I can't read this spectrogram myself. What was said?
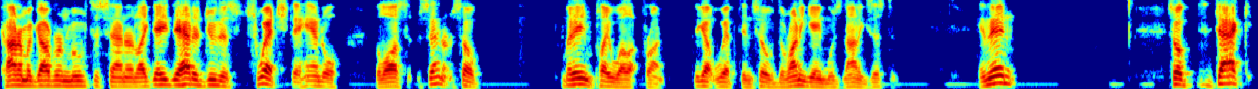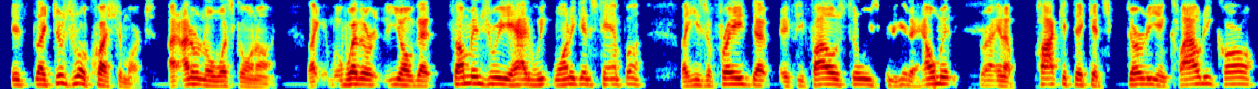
Connor McGovern moved to center. Like they they had to do this switch to handle the loss at the center. So, but they didn't play well up front. They got whipped, and so the running game was non-existent. And then, so Dak is like there's real question marks. I, I don't know what's going on. Like whether you know that thumb injury he had week one against Tampa, like he's afraid that if he follows through, he's going to hit a helmet right. in a pocket that gets dirty and cloudy. Carl,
